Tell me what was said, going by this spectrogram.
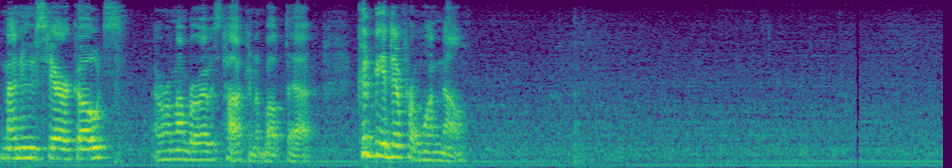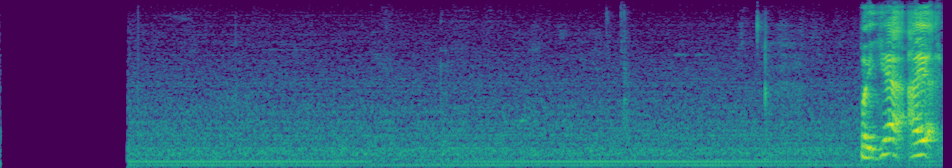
men who stare at goats. I remember I was talking about that. Could be a different one now. But yeah, I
